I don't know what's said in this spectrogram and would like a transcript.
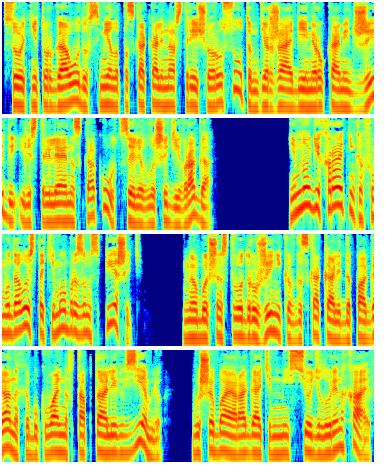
Сотни тургаудов смело поскакали навстречу арусутам, держа обеими руками джиды или стреляя на скаку, целя в лошадей врага. И многих ратников им удалось таким образом спешить, но большинство дружинников доскакали до поганых и буквально втоптали их в землю, вышибая рогатинами из сёдел уренхаев,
